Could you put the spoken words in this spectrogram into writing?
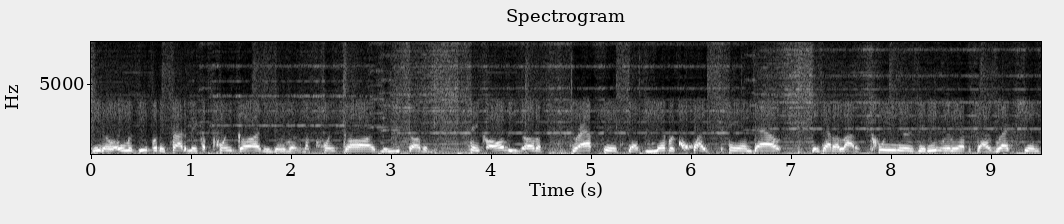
You know, Oladipo, they tried to make a point guard. and He really wasn't a point guard. Then you saw them take all these other draft picks that never quite panned out. They got a lot of tweeners. They didn't really have a direction.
